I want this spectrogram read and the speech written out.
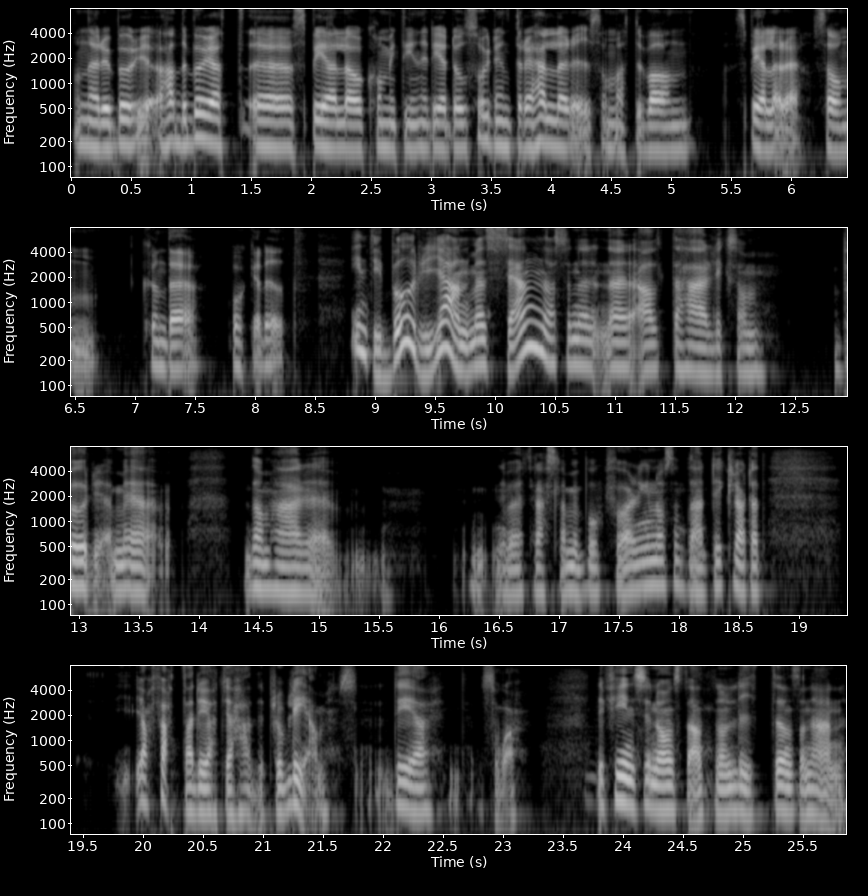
Och när du började, hade börjat eh, spela och kommit in i det, då såg du inte det heller i som att du var en spelare som kunde åka dit? Inte i början, men sen alltså när, när allt det här liksom började med de här eh, jag började trassla med bokföringen och sånt där. Det är klart att jag fattade ju att jag hade problem. Det är så. Det finns ju någonstans någon liten sån här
